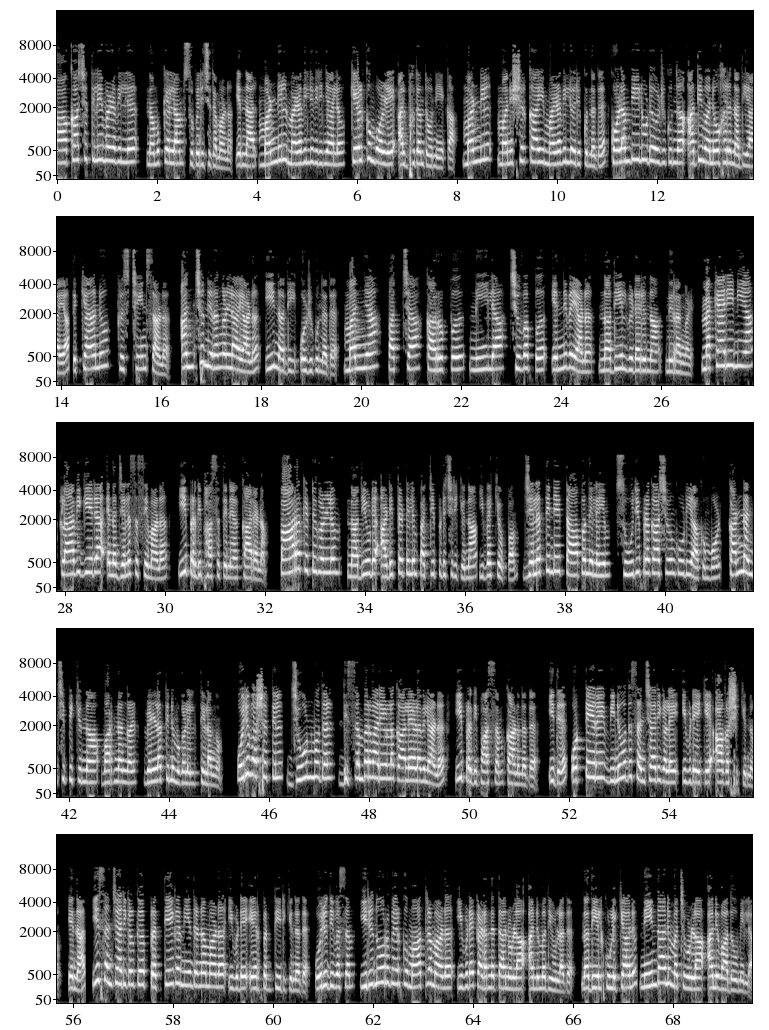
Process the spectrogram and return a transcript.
ആകാശത്തിലെ മഴവില്ല് നമുക്കെല്ലാം സുപരിചിതമാണ്. എന്നാൽ മണ്ണിൽ മഴവില്ല് വിരിഞ്ഞാലോ? കേൾക്കുമ്പോഴേ അത്ഭുതം തോന്നിയേക്കാം. മണ്ണിൽ മനുഷ്യർക്കായി മഴവില്ലൊരുക്കുന്നത് കൊളംബിയയിലൂടെ ഒഴുകുന്ന അതിമനോഹര നദിയായ ദ കാനോ ക്രിസ്റ്റീൻസ് ആണ്. അഞ്ചു നിറങ്ങളിലായാണ് ഈ നദി ഒഴുകുന്നത്. മഞ്ഞ പച്ച കറുപ്പ് നീല ചുവപ്പ് എന്നിവയാണ് നദിയിൽ വിടരുന്ന നിറങ്ങൾ. മക്കാരീനിയ ക്ലാവിഗേര എന്ന ജലസസ്യമാണ് ഈ പ്രതിഭാസത്തിന് കാരണം. പാറക്കെട്ടുകളിലും നദിയുടെ അടിത്തട്ടിലും പറ്റിപ്പിടിച്ചിരിക്കുന്ന ഇവയ്ക്കൊപ്പം ജലത്തിന്റെ താപനിലയും സൂര്യപ്രകാശവും കൂടിയാകുമ്പോൾ കണ്ണഞ്ചിപ്പിക്കുന്ന വർണങ്ങൾ വെള്ളത്തിനു മുകളിൽ തിളങ്ങും. ഒരു വർഷത്തിൽ ജൂൺ മുതൽ ഡിസംബർ വരെയുള്ള കാലയളവിലാണ് ഈ പ്രതിഭാസം കാണുന്നത്. ഇത് ഒട്ടേറെ വിനോദസഞ്ചാരികളെ ഇവിടേക്ക് ആകർഷിക്കുന്നു. എന്നാൽ ഈ സഞ്ചാരികൾക്ക് പ്രത്യേക നിയന്ത്രണമാണ് ഇവിടെ ഏർപ്പെടുത്തിയിരിക്കുന്നത്. ഒരു ദിവസം ഇരുന്നൂറ് പേർക്ക് മാത്രമാണ് ഇവിടെ കടന്നെത്താനുള്ള അനുമതിയുള്ളത്. നദിയിൽ കുളിക്കാനും നീന്താനും മറ്റുമുള്ള അനുവാദവുമില്ല.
